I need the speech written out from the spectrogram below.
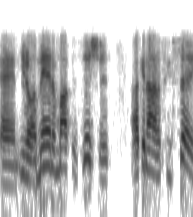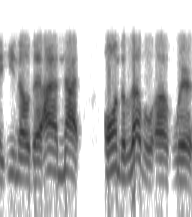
And you know, a man in my position, I can honestly say, you know, that I am not on the level of where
